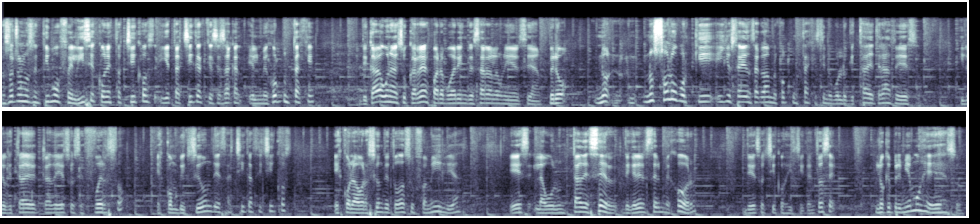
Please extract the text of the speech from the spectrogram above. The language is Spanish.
Nosotros nos sentimos felices con estos chicos y estas chicas que se sacan el mejor puntaje de cada una de sus carreras para poder ingresar a la universidad. Pero no, no, solo porque ellos se hayan sacado el mejor puntaje, sino por lo que está detrás de eso. Y lo que está detrás de eso es esfuerzo, es convicción de esas chicas y chicos, es colaboración de todas sus familias, es la voluntad de ser, de querer ser mejor de esos chicos y chicas. Entonces, lo que premiamos es eso.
